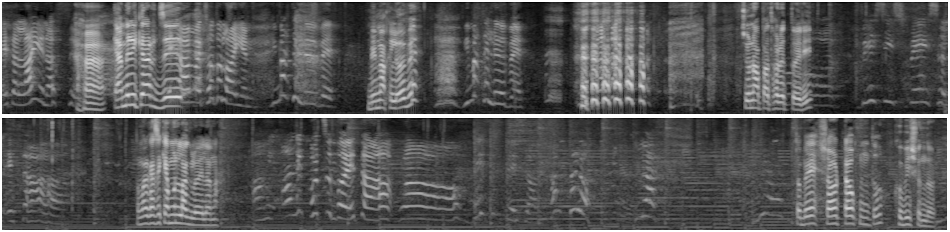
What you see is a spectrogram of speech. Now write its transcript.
eta Lion hast du. হ্যাঁ আমেরিকার যে বিমাক লোভে চুনা পাথরের তৈরি। তোমার কাছে কেমন লাগল এলানা? তবে শহরটাও কিন্তু খুবই সুন্দর।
